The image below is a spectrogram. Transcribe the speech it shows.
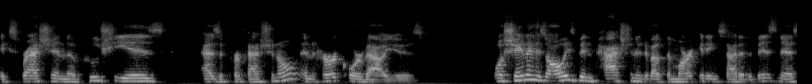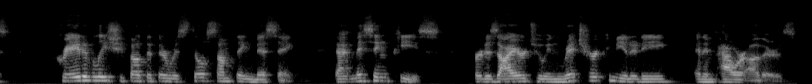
expression of who she is as a professional and her core values. While Shana has always been passionate about the marketing side of the business, creatively, she felt that there was still something missing. That missing piece, her desire to enrich her community and empower others.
